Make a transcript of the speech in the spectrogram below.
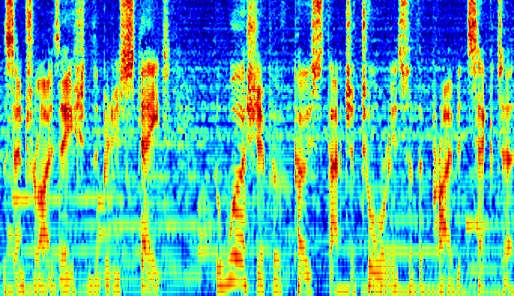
The centralisation of the British state the worship of post Thatcher Tories for the private sector,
